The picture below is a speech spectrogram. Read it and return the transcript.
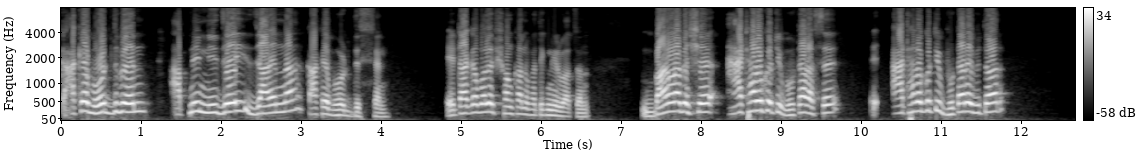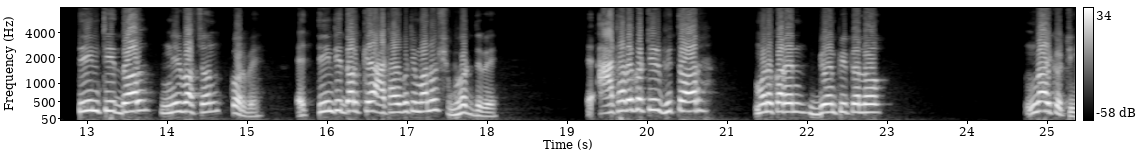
কাকে ভোট দিবেন আপনি নিজেই জানেন না কাকে ভোট দিচ্ছেন। এটাকে বলে সংখ্যানুপাতিক নির্বাচন। বাংলাদেশে আঠারো কোটি ভোটার আছে। আঠারো কোটি ভোটারের ভিতর তিনটি দল নির্বাচন করবে। এই তিনটি দলকে আঠারো কোটি মানুষ ভোট দেবে। আঠারো কোটির ভিতর মনে করেন বিএনপি পেল নয় কোটি।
